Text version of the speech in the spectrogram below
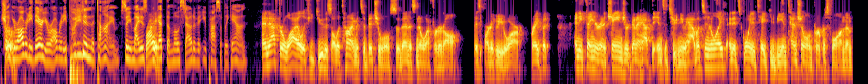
Sure. But you're already there. You're already putting in the time. So you might as well right. get the most out of it you possibly can. And after a while, if you do this all the time, it's habitual. So then it's no effort at all. It's part of who you are, right? But anything you're going to change, you're going to have to institute new habits in your life, and it's going to take you to be intentional and purposeful on them.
